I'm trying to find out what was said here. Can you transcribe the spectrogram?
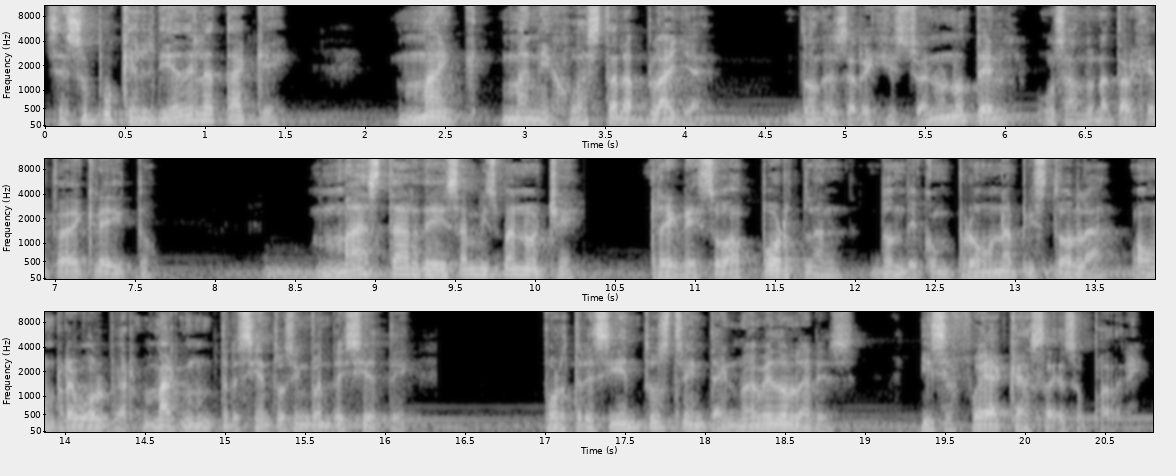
se supo que el día del ataque, Mike manejó hasta la playa, donde se registró en un hotel usando una tarjeta de crédito. Más tarde esa misma noche, regresó a Portland, donde compró una pistola o un revólver Magnum 357 por 339 dólares y se fue a casa de su padre.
